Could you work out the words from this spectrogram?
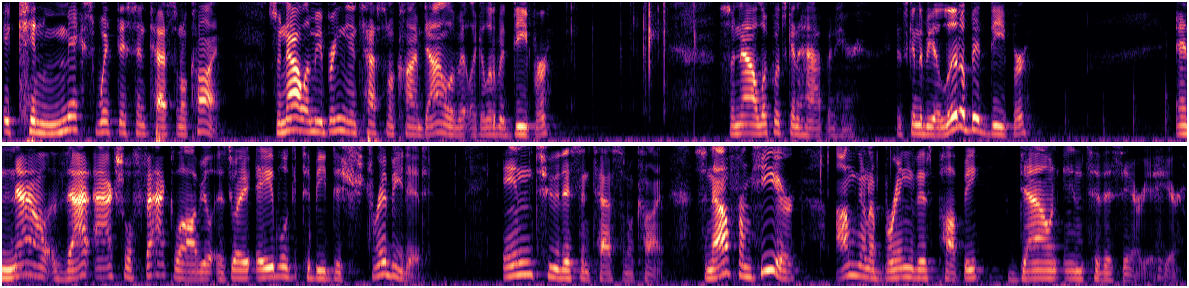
It can mix with this intestinal chyme. So now let me bring the intestinal chyme down a little bit, like a little bit deeper. So now look what's going to happen here. It's going to be a little bit deeper. And now that actual fat globule is able to be distributed into this intestinal chyme. So now from here, I'm going to bring this puppy down into this area here.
